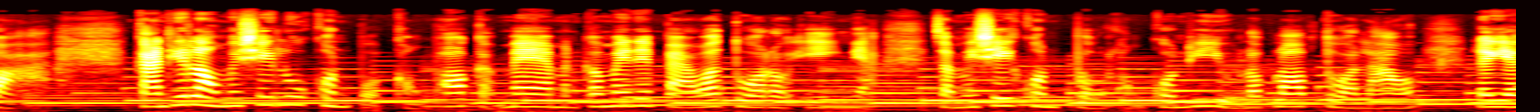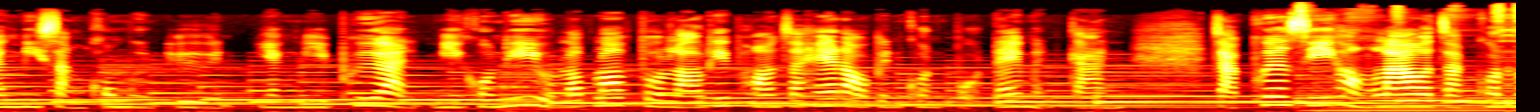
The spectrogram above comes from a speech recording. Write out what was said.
กว่า การที่เราไม่ใช่ลูกคนโปรดของพ่อกับแม่ มันก็ไม่ได้แปลว่าตัวเราเองเนี่ยจะไม่ใช่คนโปรดของคนที่อยู่รอบๆตัวเรา เรายังมีสังคมอื่นๆ ยังมีเพื่อน มีคนที่อยู่รอบๆตัวเราที่พร้อมจะให้เราเป็นคนโปรดได้เหมือนกัน จากเพื่อนซีของเราจากคน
